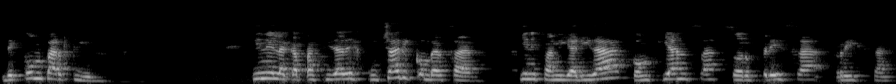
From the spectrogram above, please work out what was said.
de compartir. Tiene la capacidad de escuchar y conversar. Tiene familiaridad, confianza, sorpresa, risa.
